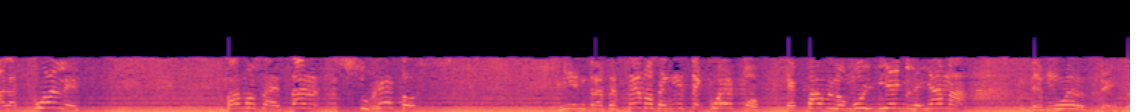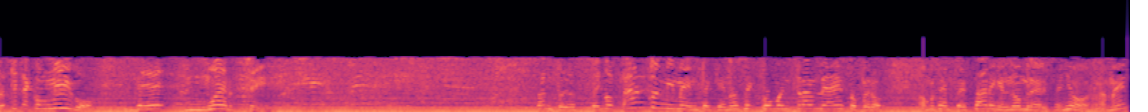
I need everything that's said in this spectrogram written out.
A las cuales vamos a estar sujetos mientras estemos en este cuerpo que Pablo muy bien le llama de muerte. Repita conmigo, de muerte. Tengo tanto en mi mente que no sé cómo entrarle a esto, pero vamos a empezar en el nombre del Señor. Amén.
